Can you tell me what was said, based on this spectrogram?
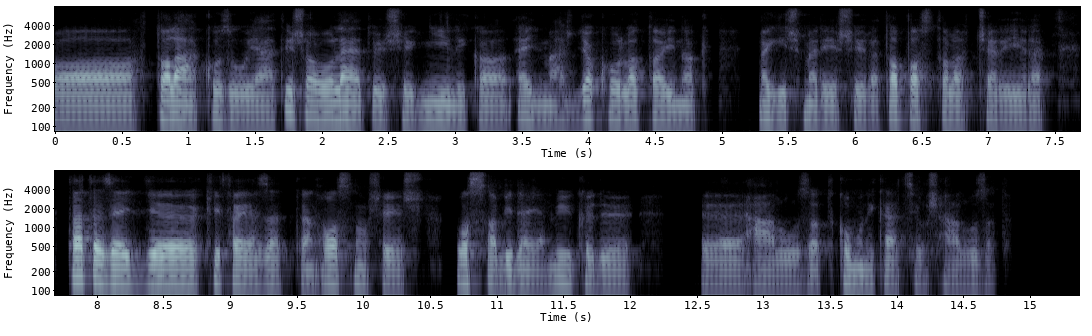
a találkozóját is, ahol lehetőség nyílik a egymás gyakorlatainak megismerésére, tapasztalatcserére. Tehát ez egy kifejezetten hasznos és hosszabb ideje működő hálózat, kommunikációs hálózat.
